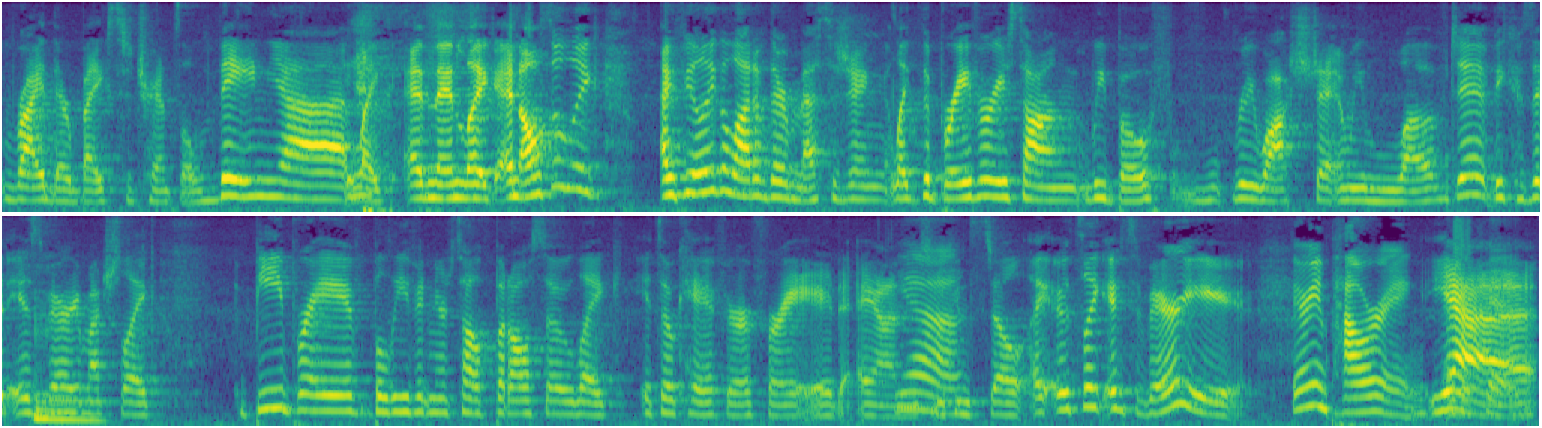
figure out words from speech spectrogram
ride their bikes to Transylvania, like, and then like, and also like, I feel like a lot of their messaging, like the bravery song, we both rewatched it and we loved it because it is very much like, be brave, believe in yourself, but also like it's okay if you're afraid, and Yeah. you can still. It's like it's very Very empowering. yeah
